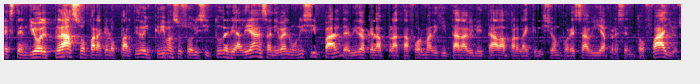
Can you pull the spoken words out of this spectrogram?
extendió el plazo para que los partidos inscriban sus solicitudes de alianza a nivel municipal debido a que la plataforma digital habilitada para la inscripción por esa vía presentó fallos.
